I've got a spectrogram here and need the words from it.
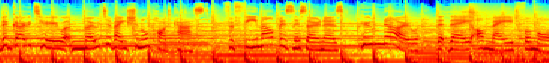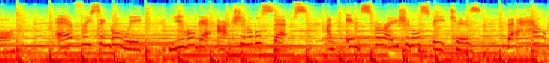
the go to motivational podcast for female business owners who know that they are made for more. Every single week, you will get actionable steps and inspirational speeches that help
